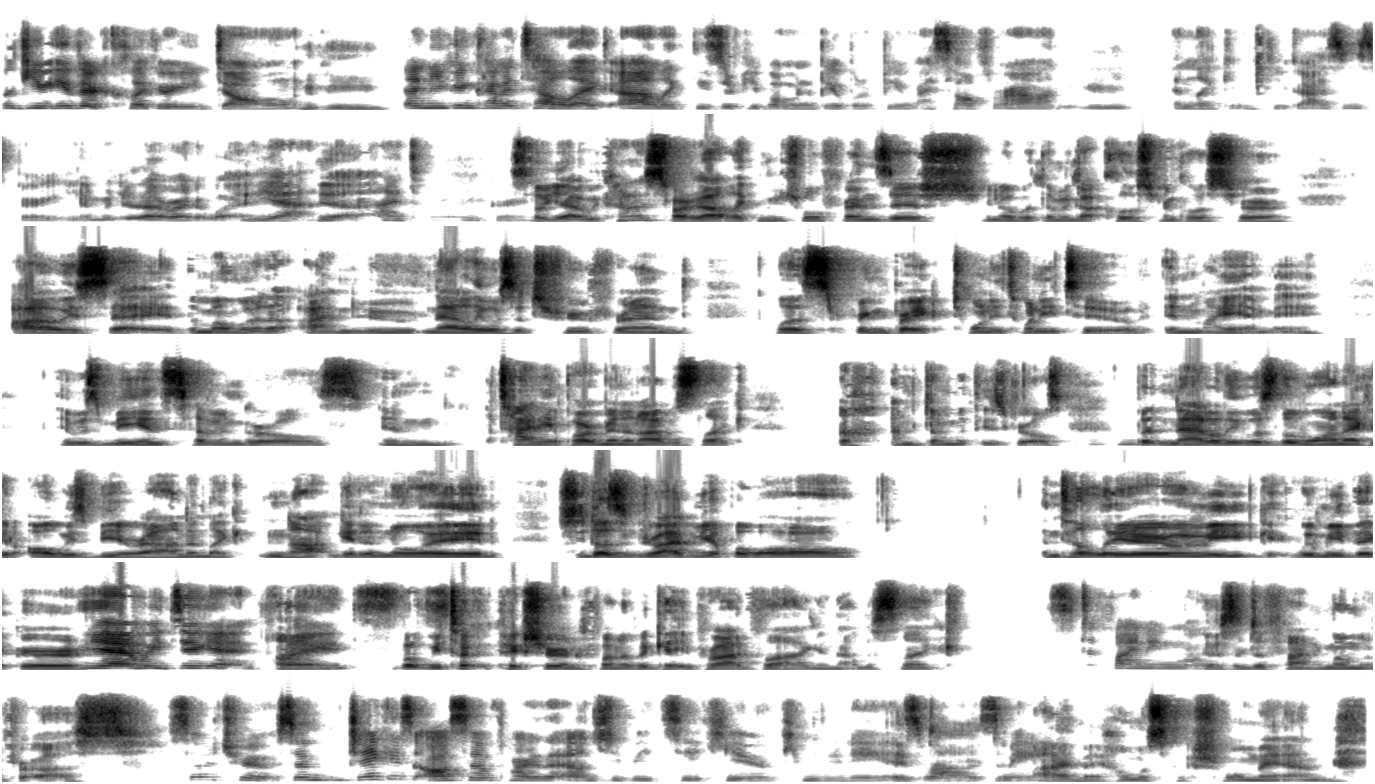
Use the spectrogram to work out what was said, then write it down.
like you either click or you don't, Mhm, and you can kind of tell like ah like these are people I'm gonna be able to be myself around, mhm. and like with you guys is very easy. And we knew that right away. Yeah, Yeah. I totally agree. So yeah, we kind of started out like mutual friends ish, you know, but then we got closer and closer. I always say the moment I knew Natalie was a true friend was spring break 2022 in Miami. It was me and seven girls in a tiny apartment, and I was like, I'm done with these girls. Mhm. But Natalie was the one I could always be around and like not get annoyed. She doesn't drive me up a wall until later when we when we bicker. yeah, we do get in Um, fights. but we took a picture in front of a gay pride flag, and that was like It's a defining it was a defining moment for us. so true. So Jake is also part of the LGBTQ community as well as me. I'm a homosexual man.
